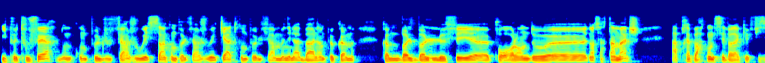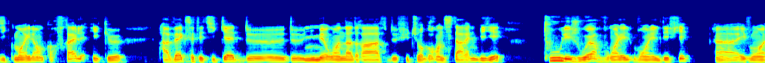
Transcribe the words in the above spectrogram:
il peut tout faire. Donc on peut le faire jouer 5, on peut le faire jouer 4, on peut le faire mener la balle un peu comme, comme Bol Bol le fait euh, pour Orlando euh, dans certains matchs. Après, par contre, c'est vrai que physiquement, il est encore frêle et que avec cette étiquette de, numéro 1 de la draft, de futur grande star NBA, tous les joueurs vont aller, vont aller le défier euh, et, vont,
